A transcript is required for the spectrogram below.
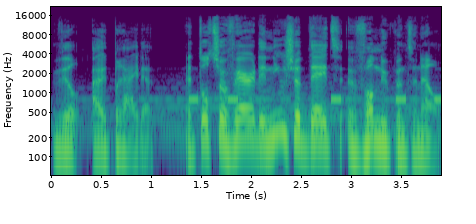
wil uitbreiden. En tot zover de nieuwsupdate van nu.nl.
